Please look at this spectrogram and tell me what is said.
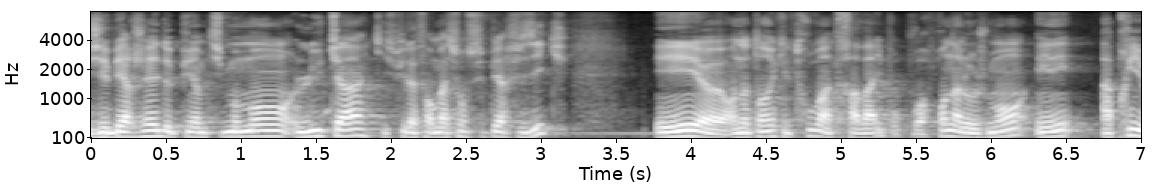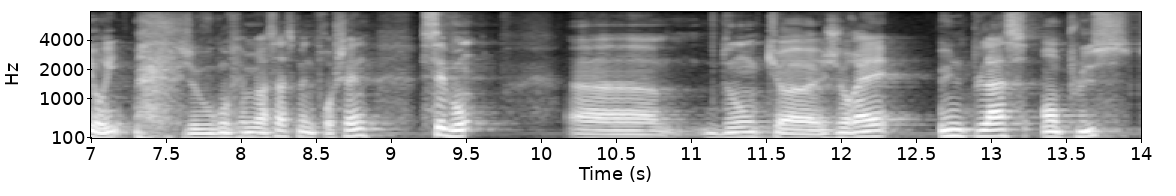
J'hébergeais depuis un petit moment Lucas, qui suit la formation Super Physique, et euh, en attendant qu'il trouve un travail pour pouvoir prendre un logement. Et a priori, je vous confirmerai ça la semaine prochaine, c'est bon. Euh, donc j'aurai une place en plus,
